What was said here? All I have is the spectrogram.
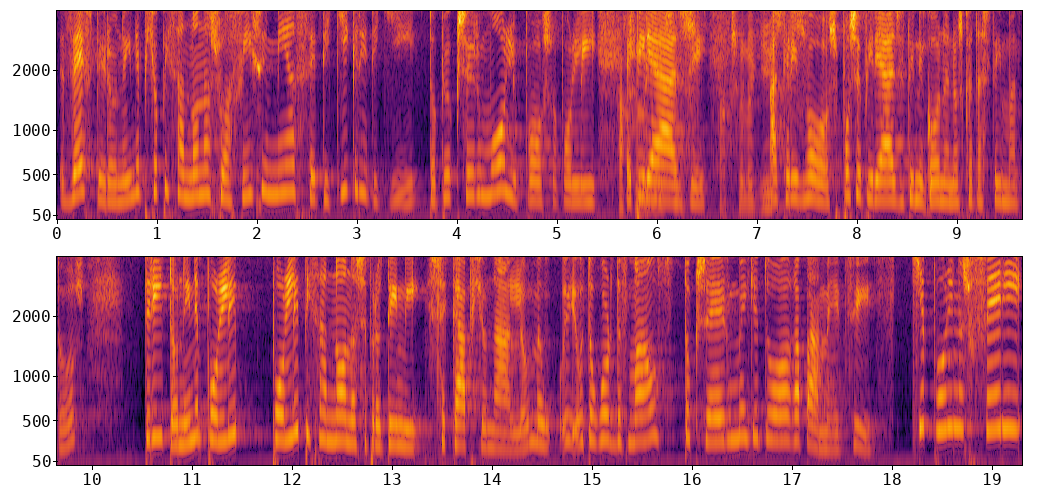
Δεύτερον, είναι πιο πιθανό να σου αφήσει μια θετική κριτική, το οποίο ξέρουμε όλοι πόσο πολύ επηρεάζει. Αξιολογήσεις. Ακριβώς, πόσο επηρεάζει την εικόνα ενός καταστήματος. Τρίτον, είναι πολύ πολύ πιθανό να σε προτείνει σε κάποιον άλλο. Με το word of mouth το ξέρουμε και το αγαπάμε, έτσι. Και μπορεί να σου φέρει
